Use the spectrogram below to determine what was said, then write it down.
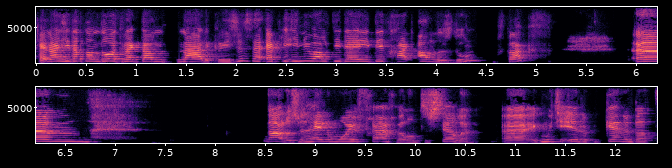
En als je dat dan doortrekt dan na de crisis, heb je nu al het idee, dit ga ik anders doen straks? Ehm, nou, dat is een hele mooie vraag wel om te stellen. Eh, ik moet je eerlijk bekennen dat,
